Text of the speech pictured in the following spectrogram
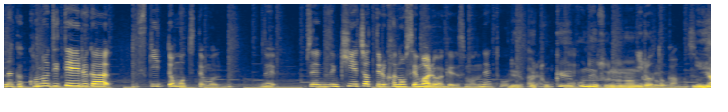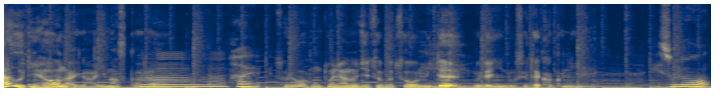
なんかこのディテールが好きって思っててもね全然消えちゃってる可能性もあるわけですもんね、遠でやっぱり時計もねそのなんだ色ろうう似合う似合わないがありますから。うーんはい。それは本当にあの実物を見て腕に乗せて確認を。えそのあの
